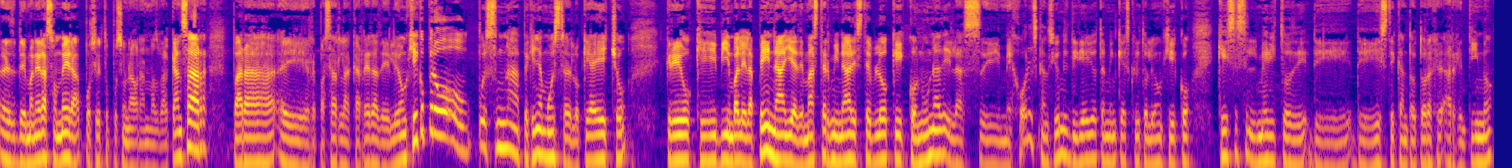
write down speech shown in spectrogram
eh, de manera somera. Por cierto, pues una hora no nos va a alcanzar para eh, repasar la carrera de León Gieco, pero pues una pequeña muestra de lo que ha hecho. Creo que bien vale la pena y además terminar este bloque con una de las eh, mejores canciones, diría yo también, que ha escrito León Gieco, que ese es el mérito de, de- de este cantautor arge- argentino,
